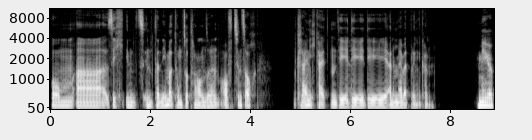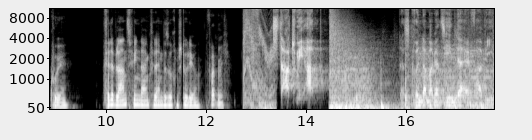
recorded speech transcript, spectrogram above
um äh, sich ins Unternehmertum zu trauen, sondern oft sind es auch Kleinigkeiten, die, die, die einen Mehrwert bringen können. Mega cool. Philipp Lanz, vielen Dank für deinen Besuch im Studio. Freut mich. Start Me Up. Das Gründermagazin der FH Wien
